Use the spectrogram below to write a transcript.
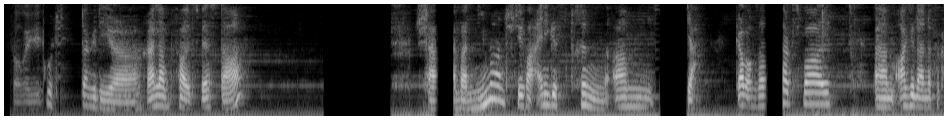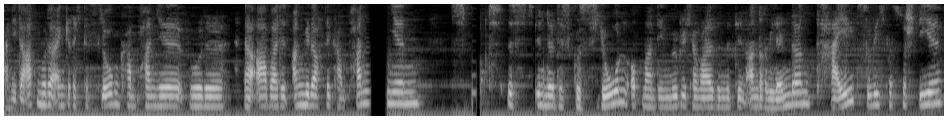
Sorry. Gut, danke dir. Rheinland-Pfalz, wer ist da? Scheinbar niemand, steht aber einiges drin. Ähm, ja, gab am Sonntagswahl, ähm, Argulande für Kandidaten wurde eingerichtet, Slogan-Kampagne wurde erarbeitet, angedachte Kampagnen. Spot ist in der Diskussion, ob man den möglicherweise mit den anderen Ländern teilt, so wie ich das verstehe.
